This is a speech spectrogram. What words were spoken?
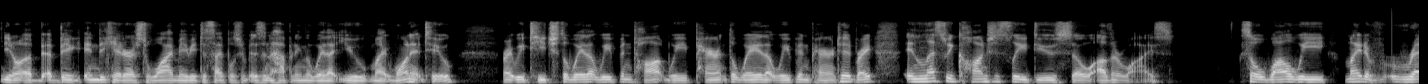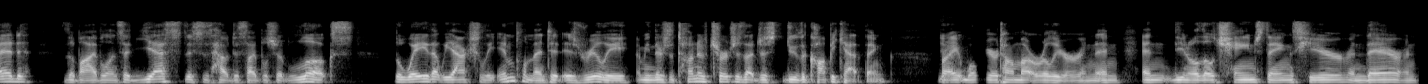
you know a, a big indicator as to why maybe discipleship isn't happening the way that you might want it to right? We teach the way that we've been taught. We parent the way that we've been parented, right? Unless we consciously do so otherwise. So while we might have read the Bible and said, yes, this is how discipleship looks, the way that we actually implement it is really, I mean, there's a ton of churches that just do the copycat thing yeah. right? What we were talking about earlier, and and and you know they'll change things here and there, and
